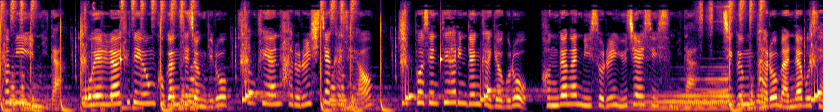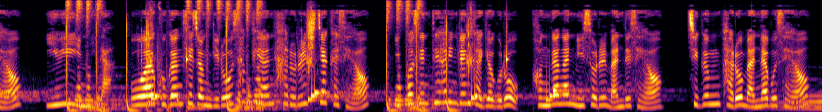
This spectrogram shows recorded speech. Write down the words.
3위입니다. 오엘라 휴대용 구강 세정기로 상쾌한 하루를 시작하세요. 10% 할인된 가격으로 건강한 미소를 유지할 수 있습니다. 지금 바로 만나보세요. 2위입니다. 오아 구강 세정기로 상쾌한 하루를 시작하세요. 2% 할인된 가격으로 건강한 미소를 만드세요. 지금 바로 만나보세요.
